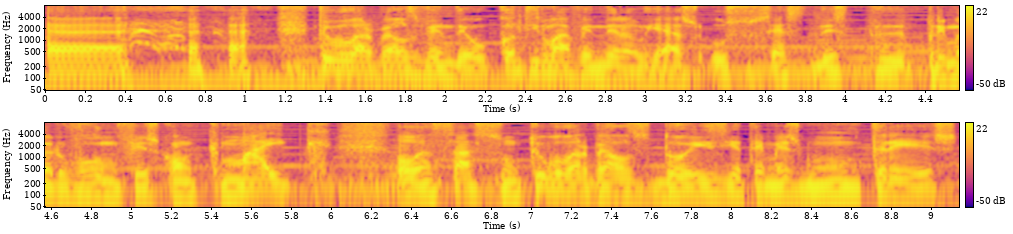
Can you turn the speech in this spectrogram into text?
guitarra. Tubular Bells vendeu, continua a vender, aliás. O sucesso deste primeiro volume fez com que Mike lançasse um Tubular Bells 2 e até mesmo um 3.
